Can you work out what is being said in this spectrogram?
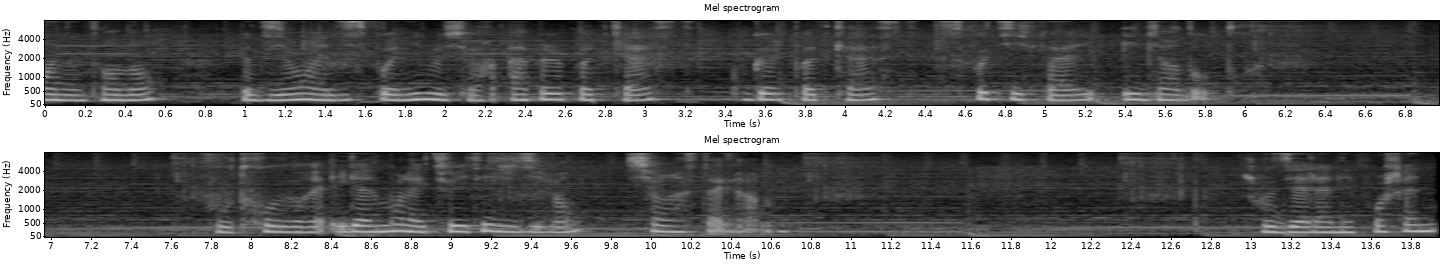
En attendant, le divan est disponible sur Apple Podcast, Google Podcast, Spotify et bien d'autres. Vous trouverez également l'actualité du divan sur Instagram. Je vous dis à l'année prochaine.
